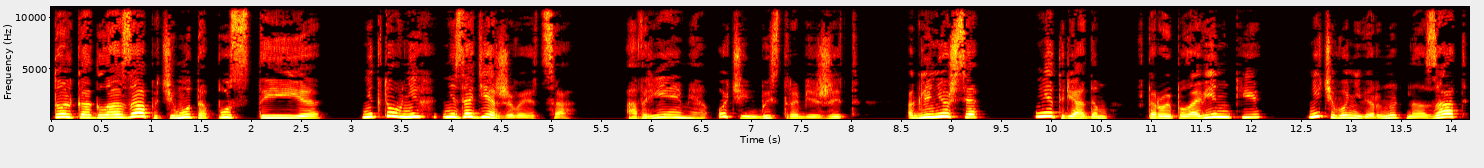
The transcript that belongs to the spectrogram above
Только глаза почему-то пустые. Никто в них не задерживается. А время очень быстро бежит. Оглянешься — нет рядом второй половинки, ничего не вернуть назад,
